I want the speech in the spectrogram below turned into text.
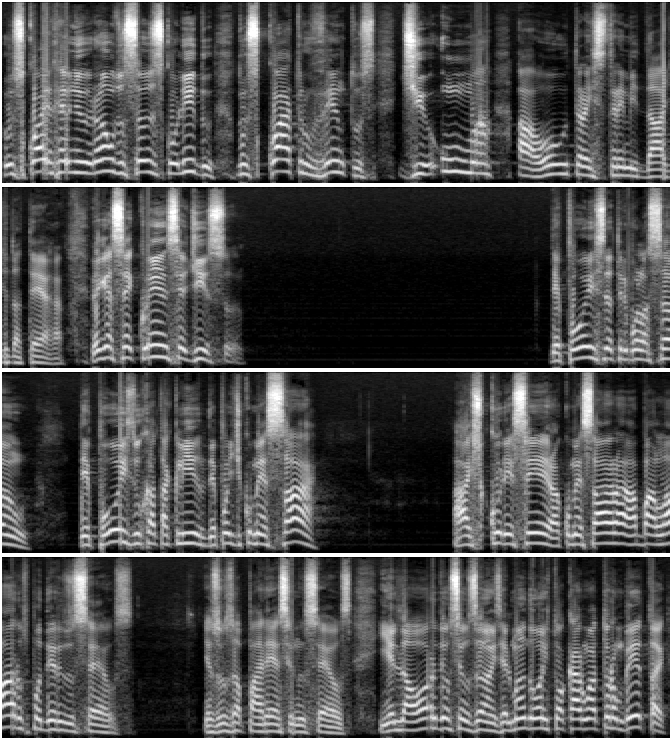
os quais reunirão dos seus escolhidos dos quatro ventos, de uma a outra extremidade da terra. Veja a sequência disso. depois da tribulação, depois do cataclismo, depois de começar a escurecer, a começar a abalar os poderes dos céus. Jesus aparece nos céus e ele dá ordem aos seus anjos, ele manda o anjo tocar uma trombeta que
